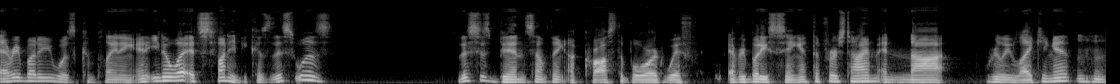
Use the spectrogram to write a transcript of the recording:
everybody was complaining, and you know what? It's funny because this was, this has been something across the board with everybody seeing it the first time and not really liking it. hmm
